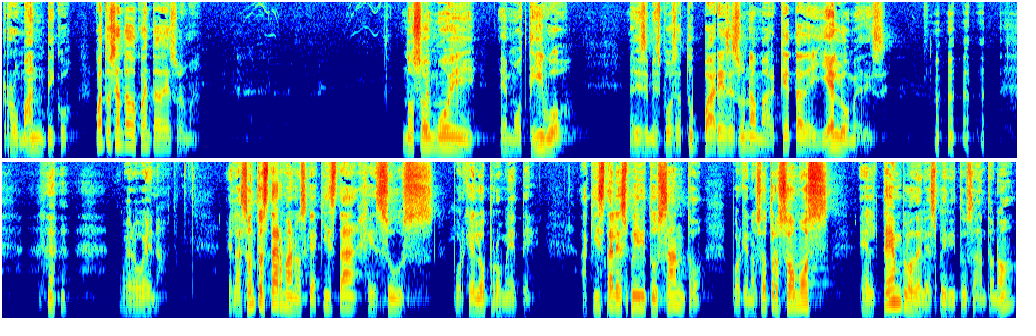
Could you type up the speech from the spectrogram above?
romántico. ¿Cuántos se han dado cuenta de eso, hermano? No soy muy emotivo. Me dice mi esposa, tú pareces una marqueta de hielo, me dice. bueno, bueno. El asunto está, hermanos, que aquí está Jesús, porque Él lo promete. Aquí está el Espíritu Santo, porque nosotros somos el templo del Espíritu Santo, ¿no?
